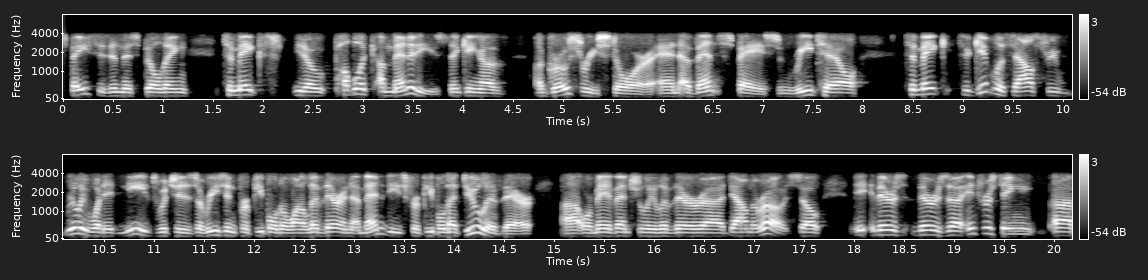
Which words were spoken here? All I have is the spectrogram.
spaces in this building to make you know public amenities. Thinking of a grocery store and event space and retail to make to give LaSalle Street really what it needs, which is a reason for people to want to live there and amenities for people that do live there uh, or may eventually live there uh, down the road. So it, there's there's an interesting uh,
